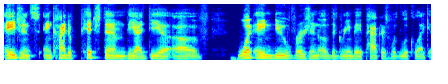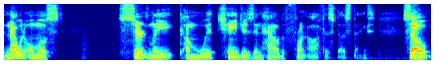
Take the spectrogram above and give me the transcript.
agents and kind of pitch them the idea of what a new version of the Green Bay Packers would look like. And that would almost certainly come with changes in how the front office does things. So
